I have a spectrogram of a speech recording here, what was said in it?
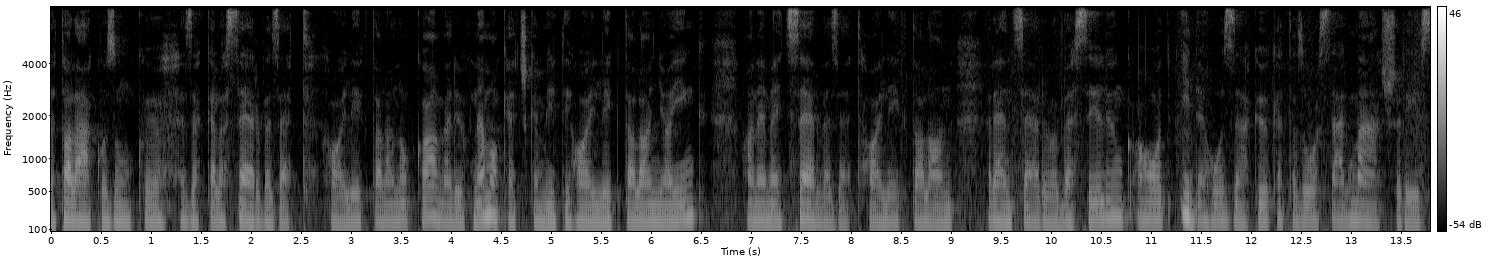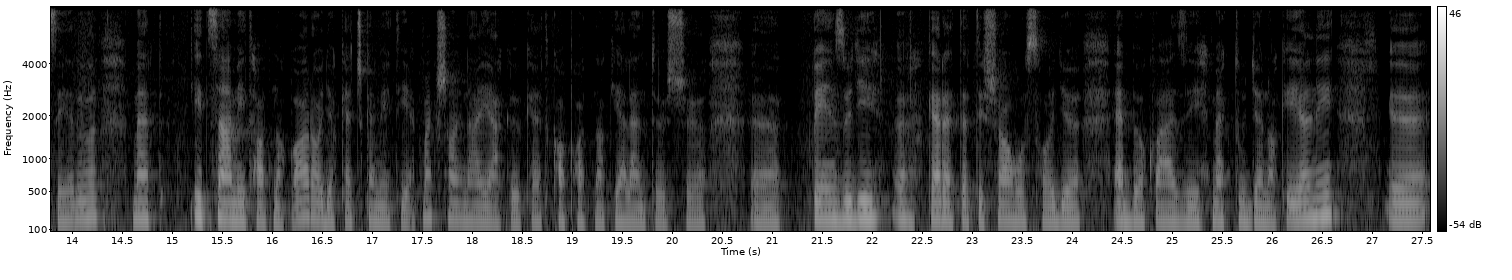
találkozunk ezekkel a szervezett hajléktalanokkal, mert ők nem a kecskeméti hajléktalanjaink, hanem egy szervezett hajléktalan rendszerről beszélünk, ahol ide hozzák őket az ország más részéről, mert itt számíthatnak arra, hogy a kecskemétiek megsajnálják őket, kaphatnak jelentős pénzügyi keretet is ahhoz, hogy ebből kvázi meg tudjanak élni,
